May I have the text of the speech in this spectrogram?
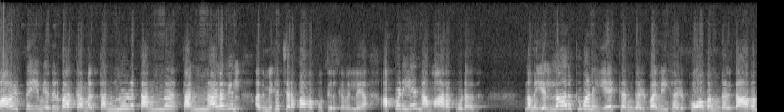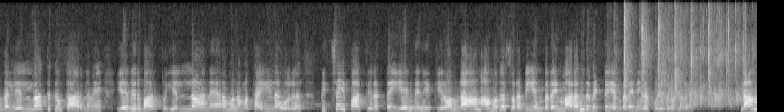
வாழ்த்தையும் எதிர்பார்க்காமல் தன்னுட தன்ன தன் அளவில் அது மிகச் சிறப்பாக பூத்திருக்கவில்லையா? அப்படியே நாம் மாறக்கூடாது. நம்ம எல்லாருக்குமான ஏக்கங்கள் வலிகள் கோபங்கள் தாபங்கள் எல்லாத்துக்கும் காரணமே எதிர்பார்ப்பு. எல்லா நேரமும் நம்ம கையில ஒரு பிச்சை பாத்திரத்தை ஏந்தி நிற்கிறோம். நாம் அமுத சுரபி என்பதை மறந்துவிட்டு என்பதை நீங்கள் புரிந்து கொள்ள வேண்டும். நாம்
